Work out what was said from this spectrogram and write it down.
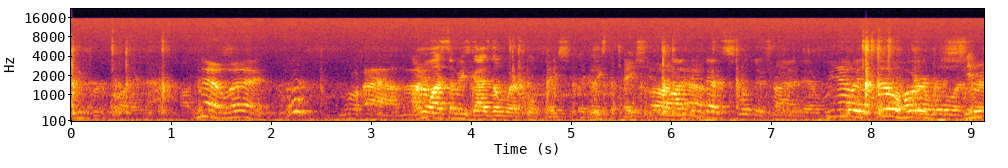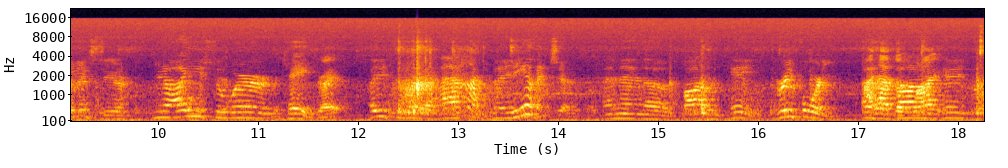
teeth were flying out. No way. Wow. I don't know why some of these guys don't wear full face shield. Like at least the face shield. Oh, Well, I think that's what they're trying to. You know, it's so hard to roll it see. for next year. You know, I used to wear, The cage, right? I used to wear a half face Damn it, Joe. and then a bottom cage. 340. I have the bottom right- cage with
